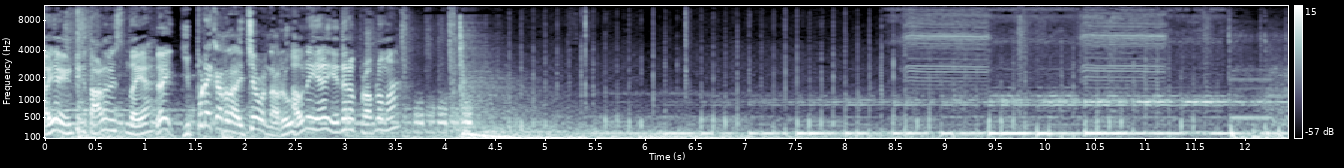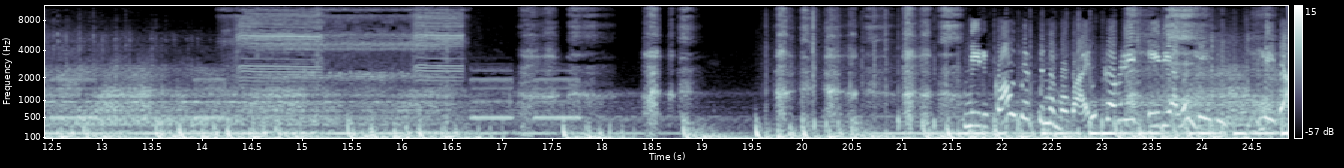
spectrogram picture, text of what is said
అయ్యా ఇంటికి తాళం వేస్తుందయ్యా. రేయ్, ఇప్పుడే కదరా ఇచ్చేమన్నారు అవునయ్యా ఏదైనా ప్రాబ్లమా? మీరు కాల్ చేస్తున్న మొబైల్ కవరేజ్ ఏరియాలో లేదు లేదా?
